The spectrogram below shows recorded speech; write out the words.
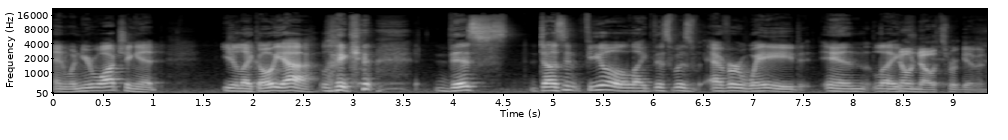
and when you're watching it you're like oh yeah like this doesn't feel like this was ever weighed in like No notes were given.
